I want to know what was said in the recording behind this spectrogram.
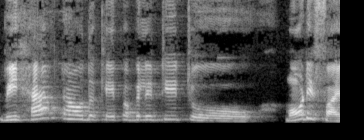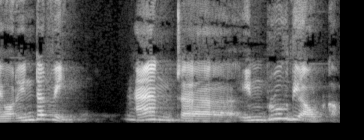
we have now the capability to modify or intervene and uh, improve the outcome.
